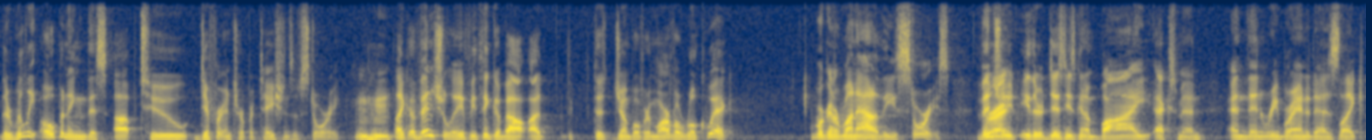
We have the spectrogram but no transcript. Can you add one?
they're really opening this up to different interpretations of story. Like eventually, if we think about uh, to jump over to Marvel real quick, we're going to run out of these stories. Eventually, Right. either Disney's going to buy X Men and then rebrand it as like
